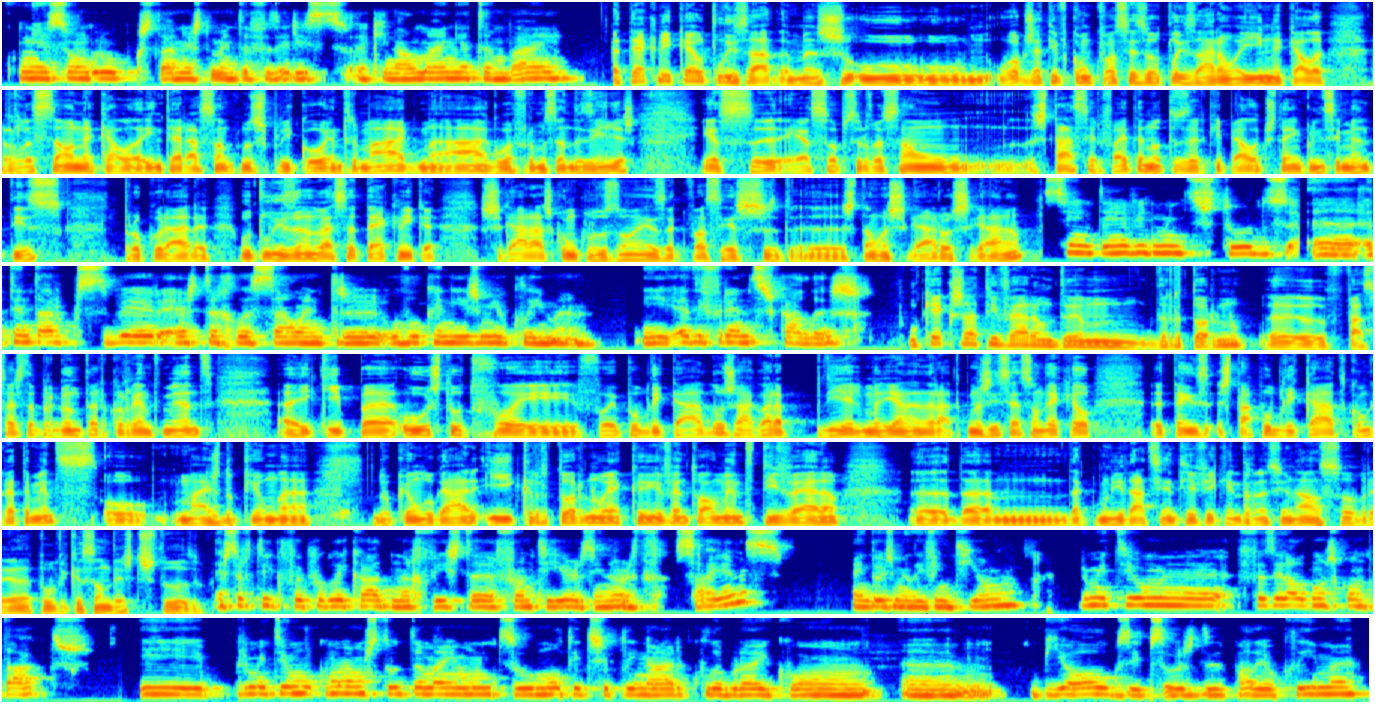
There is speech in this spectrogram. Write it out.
conheço um grupo que está neste momento a fazer isso aqui na Alemanha também a técnica é utilizada, mas o, o, o, objetivo com que vocês a utilizaram aí, naquela relação, naquela interação que nos explicou entre magma, água, a formação das ilhas, esse, essa observação está a ser feita noutros arquipélagos? Têm conhecimento disso? Procurar, utilizando essa técnica, chegar às conclusões a que vocês uh, estão a chegar ou chegaram? Sim, tem havido muitos estudos uh, a tentar perceber esta relação entre o vulcanismo e o clima e a diferentes escalas. O que é que já tiveram de, de retorno? Uh, faço esta pergunta recorrentemente. A equipa, o estudo foi, foi publicado. Já agora pedi-lhe, Mariana Andrade, que nos dissesse onde é que ele eh, tem, está publicado concretamente, ou mais do que, uma, do que um lugar, e que retorno é que eventualmente tiveram uh, da, da comunidade científica internacional sobre a publicação deste estudo. Este artigo foi publicado na revista Frontiers in Earth Science em 2021 permitiu-me fazer alguns contactos e permitiu-me, como é um estudo também muito multidisciplinar, colaborei com um, biólogos e pessoas de paleoclima,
